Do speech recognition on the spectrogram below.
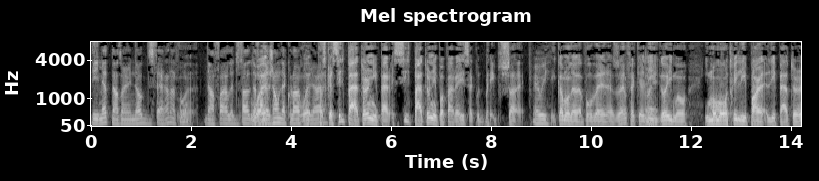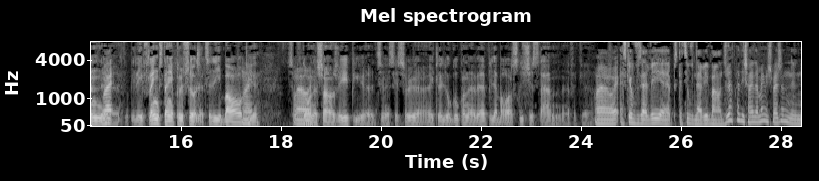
Des mettre dans un ordre différent, dans le fond. Ouais. D'en faire, le, de faire, de Ouais. faire le jaune de la couleur Ouais, première. parce que si le pattern est pareil, si le pattern n'est pas pareil, ça coûte bien plus cher. Ben oui. Et comme on n'avait pas bien d'argent, fait que les gars, ils m'ont ils m'ont montré les par- les patterns. Ouais. euh, puis les flames, c'était un peu ça, là, tu sais, les Ouais. puis euh, sauf Ouais, qu'on ouais. a changé, puis euh, c'est sûr, euh, avec le logo qu'on avait, puis la brasserie chez Stan. euh, fait que, Ouais, ouais. Est-ce que vous avez, euh, parce que tu sais, vous n'avez vendu après des chandails de même, j'imagine, une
